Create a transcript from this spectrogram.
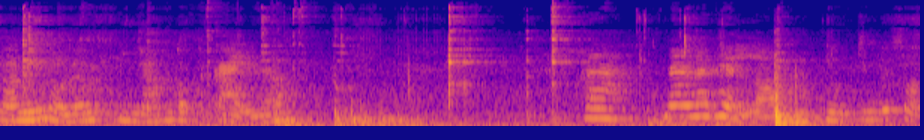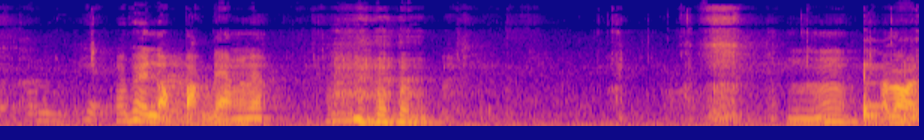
ตอนนี้หนูเริ่มกินน้ำกับไก่แล้วถ้าแม่ไม่เผ็ดเหรอหนูกินไปสองคำหนูเผ็ดไม่เผ็ดหรอกปากแดงแล้วเนี่ยอืมอร่อย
